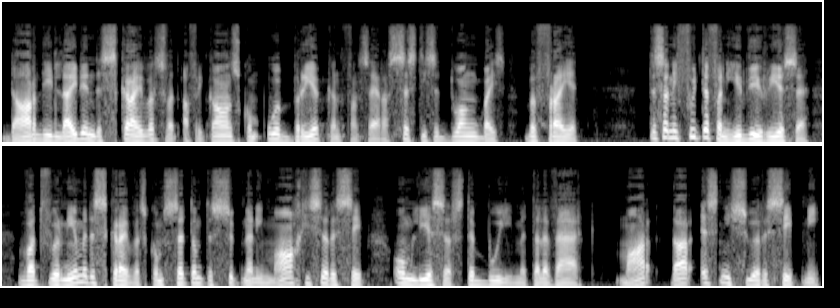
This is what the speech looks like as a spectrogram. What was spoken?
Daardie lydende skrywers wat Afrikaans kom oopbreek en van sy rassistiese dwangbuis bevry het. Dis aan die voete van hierdie reuse wat voornemende skrywers kom sit om te soek na die magiese resep om lesers te boei met hulle werk. Maar daar is nie so 'n resep nie,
